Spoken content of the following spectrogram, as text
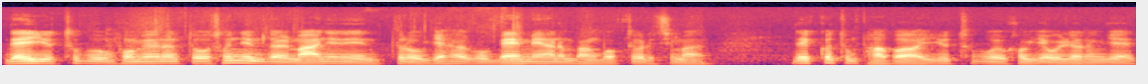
내 유튜브 보면은 또 손님들 많이 들어오게 하고 매매하는 방법도 그렇지만 내 것 좀 봐봐 유튜브 거기에 올려놓은 게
